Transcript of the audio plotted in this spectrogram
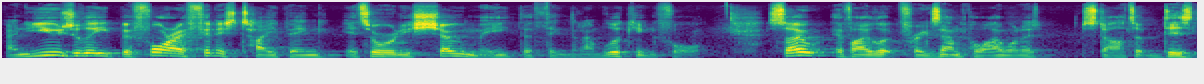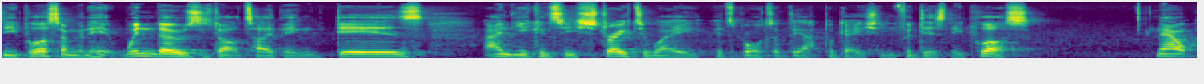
And usually, before I finish typing, it's already shown me the thing that I'm looking for. So if I look, for example, I want to start up Disney Plus, I'm going to hit Windows and start typing Diz, and you can see straight away it's brought up the application for Disney Plus. Now,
